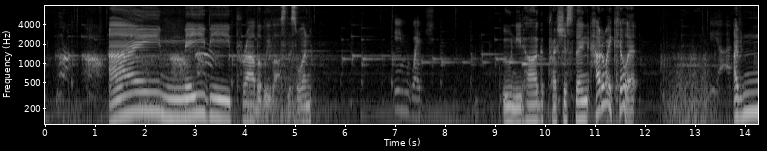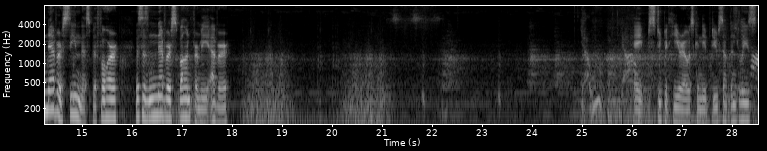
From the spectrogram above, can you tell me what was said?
I maybe probably lost this one. In wedge. Ooh, Nidhogg, precious thing. How do I kill it? I've never seen this before. This has never spawned for me, ever. Hey, stupid heroes, can you do something, please?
